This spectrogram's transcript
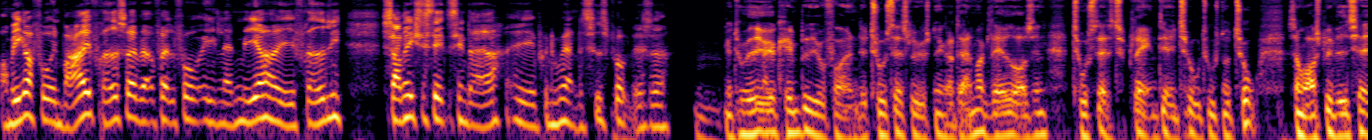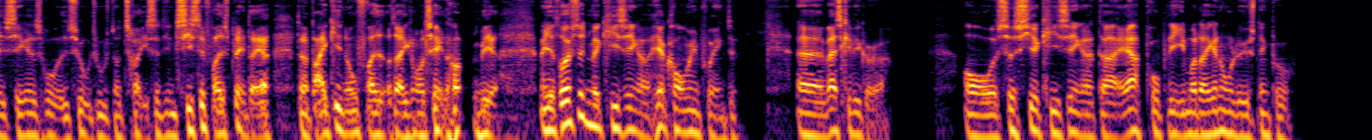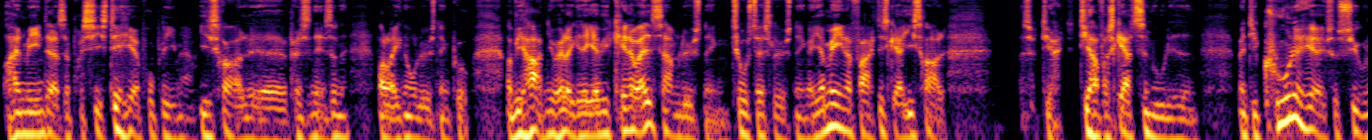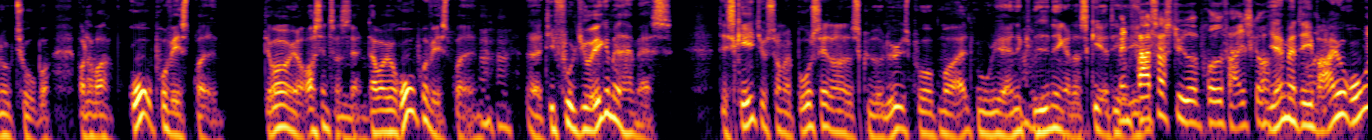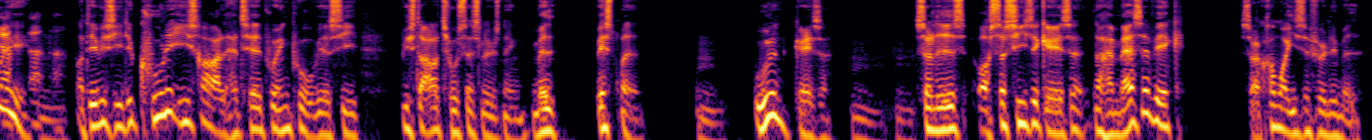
om ikke at få en varig fred, så i hvert fald få en eller anden mere øh, fredelig sameksistens, end der er øh, på nuværende tidspunkt. Altså, mm. Ja, du ved jo, jeg kæmpede jo for en uh, tostatsløsning, og Danmark lavede også en tostatsplan der i 2002, som også blev vedtaget i Sikkerhedsrådet i 2003. Så det er den sidste fredsplan, der er. Der er bare ikke givet nogen fred, og der er ikke nogen at tale om mere. Men jeg drøftede det med Kissinger, og her kommer min pointe. Uh, hvad skal vi gøre? Og øh, så siger Kissinger, der er problemer, der ikke er nogen løsning på. Og han mente altså præcis det her problem, ja. Israel, øh, palæstinenserne, var der ikke nogen løsning på. Og vi har den jo heller ikke. Ja, vi kender jo alle sammen løsningen, tostatsløsningen. Og jeg mener faktisk, at Israel, altså de har, de har forskærtet muligheden. Men de kunne her efter 7. oktober, hvor der var ro på Vestbreden. Det var jo også interessant. Mm. Der var jo ro på Vestbreden. Mm-hmm. De fulgte jo ikke med Hamas. Det skete jo som, at bosætterne der skyder løs på dem, og alt muligt andet gnidninger, der sker. Det men Fatah-styret prøvede faktisk at... Jamen, det var jo roligt. Ja, ja, ja. Og det vil sige, det kunne Israel have taget point på ved at sige, vi starter tostatsløsningen med Vestbreden. Mm. Uden Gaza. Mm. Mm. Således, og så sige til Gaza, når Hamas er væk, så kommer I selvfølgelig med.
